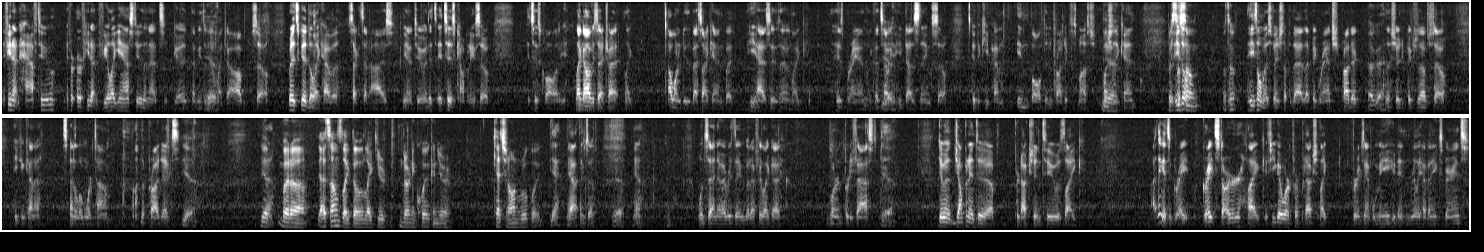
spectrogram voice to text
if he doesn't have to, if or if he doesn't feel like he has to, then that's good. That means I'm doing my job. So, but it's good to like have a second set of eyes, you know, too. And it's it's his company, so it's his quality. Like Yeah. obviously, I try like I want to do the best I can, but he has his own like his brand. Like that's how Yeah. he, he does things. So it's good to keep him involved in the project as much much Yeah. as he can. But He's still al- sound. What's up? He's almost finished up with that that big ranch project Okay. that I showed you pictures of, so he can kind of spend a little more time on the projects. Yeah. Yeah, Yeah. but uh, that sounds like though, like you're learning quick and you're catching on real quick. Yeah, yeah, I think so. Yeah. Yeah. Wouldn't say I know everything, but I feel like I learned pretty fast. Yeah. Doing jumping into uh, production too was like, I think it's a great great starter. Like if you go work for a production, like for example me who didn't really have any experience,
